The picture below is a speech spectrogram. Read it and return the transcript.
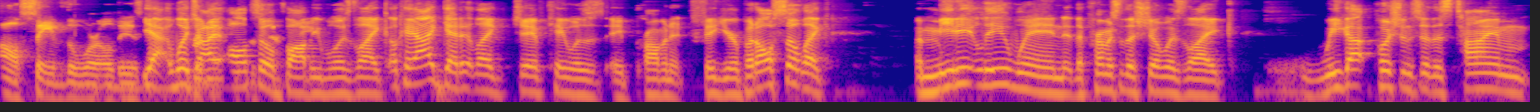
I'll save the world. Is Yeah, which I also Bobby was like, okay, I get it. Like JFK was a prominent figure, but also like immediately when the premise of the show is like we got pushed into this time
